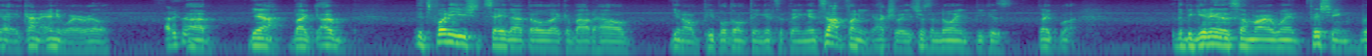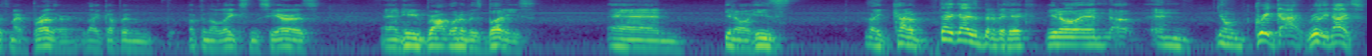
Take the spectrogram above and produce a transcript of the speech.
Yeah, kind of anywhere really. I'd agree. Uh, yeah, like I, it's funny you should say that though, like about how you know people don't think it's a thing. It's not funny actually. It's just annoying because like the beginning of the summer, I went fishing with my brother, like up in up in the lakes and Sierras, and he brought one of his buddies, and you know he's like kind of that guy's a bit of a hick, you know, and uh, and you know great guy, really nice.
